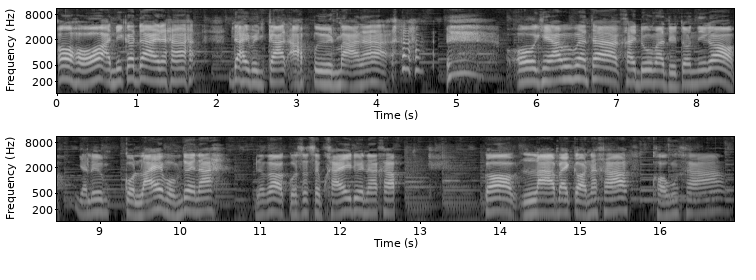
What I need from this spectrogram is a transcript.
โอ้โห อันนี้ก็ได้นะฮะ ได้เป็นการอัพปืนมานะฮะ โอเคครับเพื่อนๆ ถ้าใครดูมาถึงตอนนี้ก็อย่าลืมกดไลค์ให้ผมด้วยนะ แล้วก็กด subscribe ด้วยนะครับ ก็ลาไปก่อนนะครับ ขอบคุณครับ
